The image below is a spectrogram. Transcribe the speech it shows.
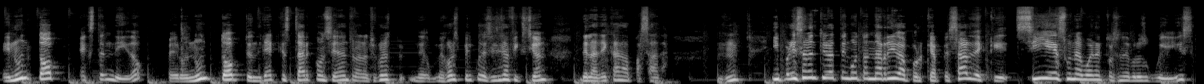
en un top extendido, pero en un top tendría que estar considerada dentro de las mejores, películas de ciencia ficción de la década pasada. Y precisamente yo la tengo tan arriba porque a pesar de que sí es una buena actuación de Bruce Willis,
